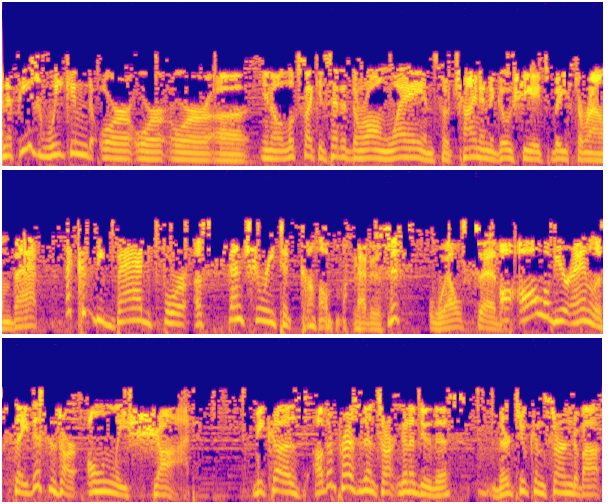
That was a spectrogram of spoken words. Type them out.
And if he's weakened or or or uh, you know looks like he's headed the wrong way, and so China negotiates based around that, that could be bad for a century to come. That is This- well said. All- of your analysts say this is our only shot because other presidents aren't going to do this. They're too concerned about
